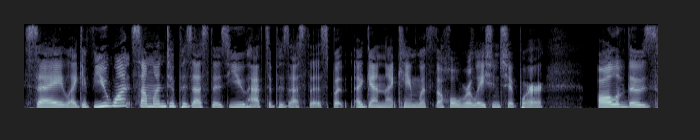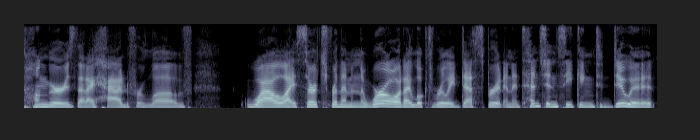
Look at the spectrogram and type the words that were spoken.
say like if you want someone to possess this you have to possess this. But again that came with the whole relationship where all of those hungers that i had for love while i searched for them in the world i looked really desperate and attention seeking to do it.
